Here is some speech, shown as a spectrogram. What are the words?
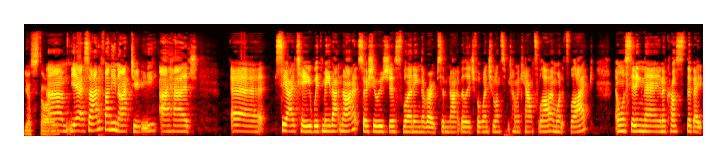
your story? Um, yeah, so I had a funny night duty. I had a CIT with me that night. So she was just learning the ropes of Night Village for when she wants to become a counsellor and what it's like. And we're sitting there and across the ba-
